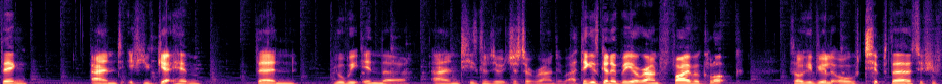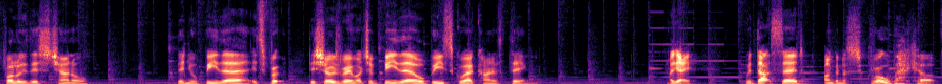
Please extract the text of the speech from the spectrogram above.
thing. And if you get him, then you'll be in there and he's going to do it just at random. I think it's going to be around five o'clock. So I'll give you a little tip there. So if you follow this channel, then you'll be there. It's this show is very much a be there or be square kind of thing. Okay, with that said, I'm going to scroll back up.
